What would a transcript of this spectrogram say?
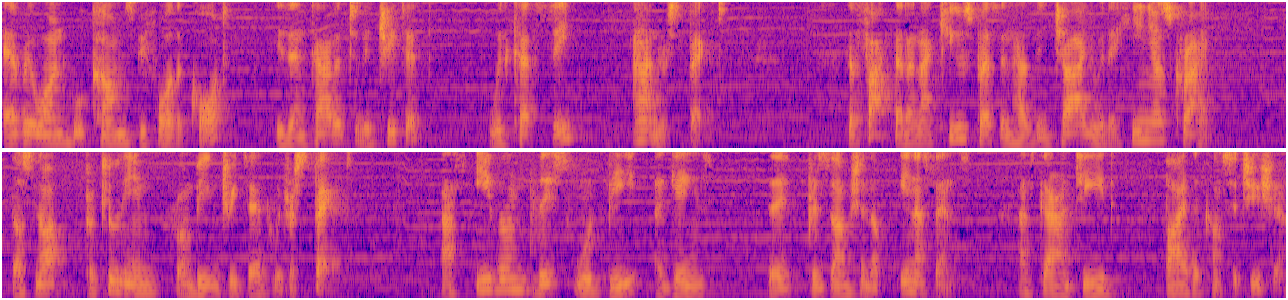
everyone who comes before the court is entitled to be treated with courtesy and respect. The fact that an accused person has been charged with a heinous crime does not preclude him from being treated with respect, as even this would be against the presumption of innocence as guaranteed by the Constitution.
